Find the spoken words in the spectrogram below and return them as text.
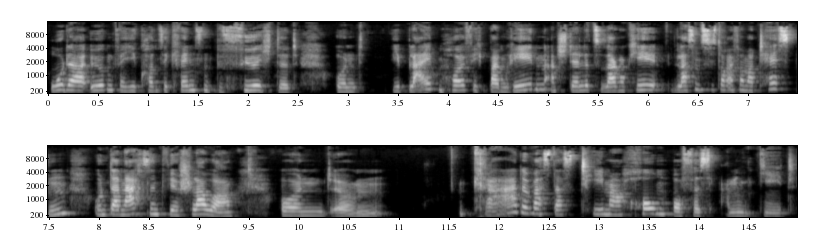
oder irgendwelche Konsequenzen befürchtet. Und wir bleiben häufig beim Reden, anstelle zu sagen, okay, lass uns das doch einfach mal testen und danach sind wir schlauer. Und ähm, gerade was das Thema Homeoffice angeht.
